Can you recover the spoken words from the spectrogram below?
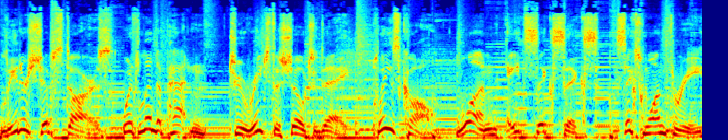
Leadership Stars with Linda Patten. To reach the show today, please call 1 866 613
